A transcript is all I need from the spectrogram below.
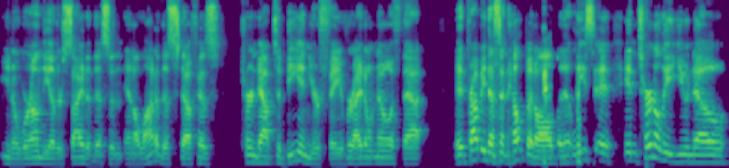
you know we're on the other side of this, and, and a lot of this stuff has turned out to be in your favor. I don't know if that it probably doesn't help at all, but at least it, internally, you know,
